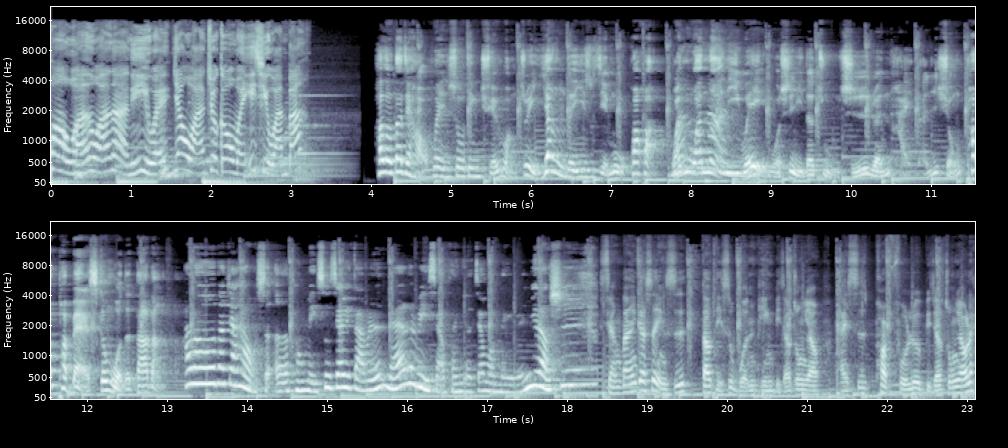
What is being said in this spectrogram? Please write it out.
画玩玩啊！你以为要玩就跟我们一起玩吧？Hello，大家好，欢迎收听全网最 young 的艺术节目《画画玩玩啊！你以为我是你的主持人海南熊 Papa Bears，跟我的搭档。Hello，大家好，我是儿童美术教育达人 Melody，小朋友叫我美人鱼老师。想当一个摄影师，到底是文凭比较重要，还是 portfolio 比较重要嘞？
